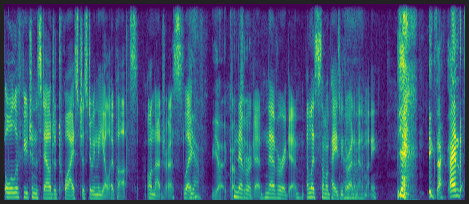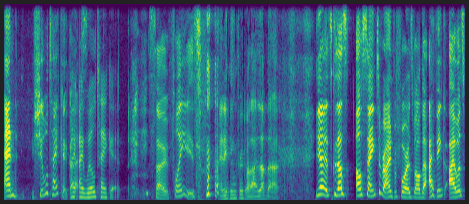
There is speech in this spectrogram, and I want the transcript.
all of Future Nostalgia twice just doing the yellow parts on that dress. Like yeah, yeah, gotcha. never again, never again, unless someone pays me the right amount of money. Yeah, exactly. And and she will take it, I. I will take it. So please. Anything for a dollar. I love that. yeah, it's because I was I was saying to Ryan before as well that I think I was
